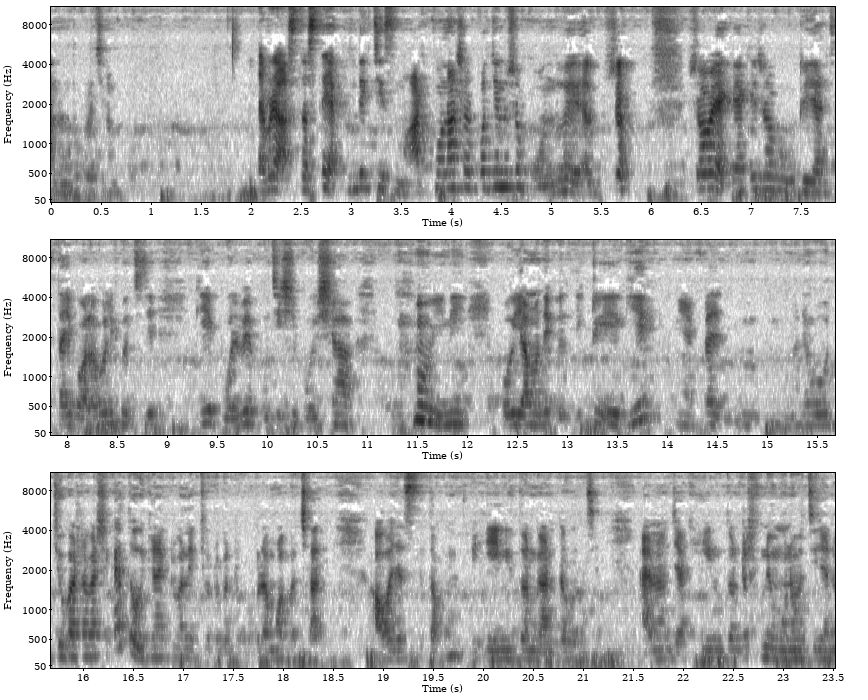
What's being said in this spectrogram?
আনন্দ করেছিলাম। তারপরে আস্তে আস্তে এখন দেখছি স্মার্টফোন আসার পর যেন সব বন্ধ হয়ে গেল। সব সব একে একে সব উঠে যাচ্ছে। তাই বলা বলি করছি যে, কে বলবে পঁচিশে বৈশাখ ইনি ওই আমাদের একটু এগিয়ে একটা মানে ও যোগা টোগা শেখায় তো ওইখানে একটু মানে ছোটোখাটো প্রোগ্রাম হবে, ছাদ আওয়াজ আসছে তখন হে নূতন গানটা হচ্ছে। আমি যাক, হে নূতনটা শুনে মনে হচ্ছে যেন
